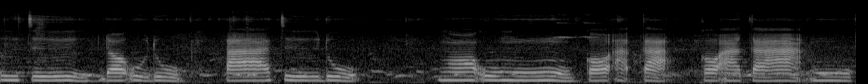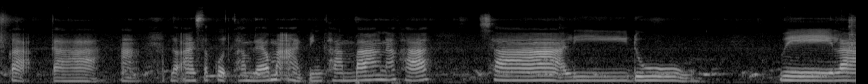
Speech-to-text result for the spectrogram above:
อือจือ ดออูดุตาจือดุงออูงูกออากะกออากา งูกะกาอะเราอ่านสะกดคำแล้วมาอ่านเป็นคำบ้างนะคะ ชาลีดู เวลา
